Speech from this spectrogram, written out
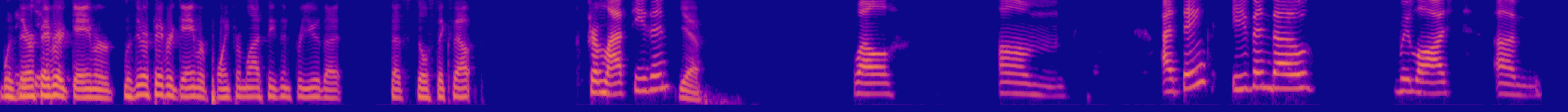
was Thank there a you. favorite game or was there a favorite game or point from last season for you that that still sticks out? From last season? Yeah. Well, um, I think even though we lost um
